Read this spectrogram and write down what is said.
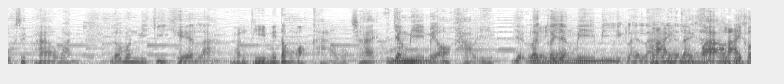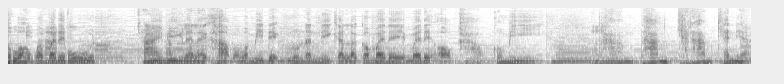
365 วัน แล้วมันมีกี่เคสล่ะ บางทีไม่ต้องออกข่าวอะใช่ ยังมีไม่ออกข่าวอีก แล้วก็ยังมีมีอีกหลายๆหลายหลายจังหวัดข่าวหลายที่เขาบอกว่าภูมิภาคไม่ได้พูดใช่มีครัมีอีกหลายๆข่าวบอกว่ามีเด็กนู่นนั่นนี่กันแล้วก็ไม่ได้ไม่ได้ออกข่าวก็มีอืมถามถามแค่ถามแค่เนี้ย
